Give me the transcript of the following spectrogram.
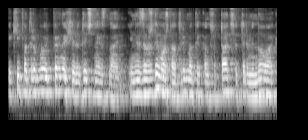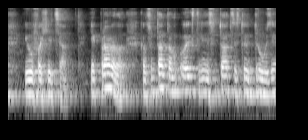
які потребують певних юридичних знань, і не завжди можна отримати консультацію терміново і у фахівця. Як правило, консультантом у екстреній ситуації стоять друзі,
